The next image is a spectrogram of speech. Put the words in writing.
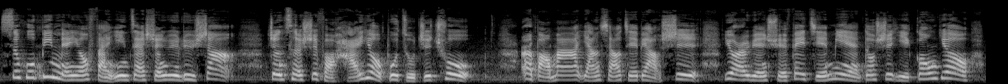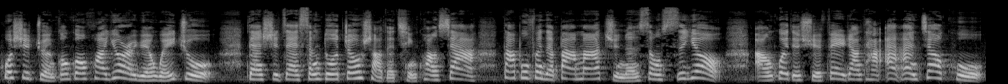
似乎并没有反映在生育率上。政策是否还有不足之处？二宝妈杨小姐表示，幼儿园学费减免都是以公幼或是准公共化幼儿园为主，但是在僧多粥少的情况下，大部分的爸妈只能送私幼，昂贵的学费让她暗暗叫苦。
